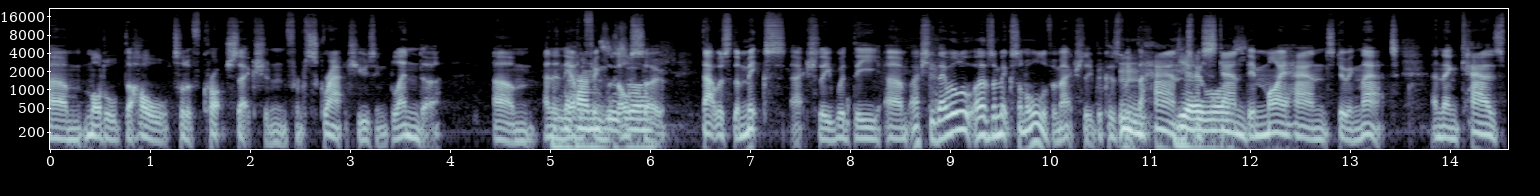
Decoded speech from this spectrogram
um, modeled the whole sort of crotch section from scratch using Blender. Um, and then And the, the other thing was as well. Also that was the mix actually with the um, actually there, were, there was a mix on all of them actually because with the hands Yeah, we it was. scanned in my hands doing that and then Kaz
